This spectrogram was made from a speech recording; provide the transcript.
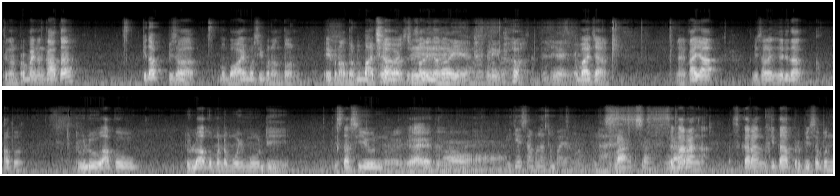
dengan permainan kata kita bisa membawa emosi penonton eh penonton pembaca Pembaca. sorry sorry Oh iya, clear. Iya, iya. pembaca nah kayak misalnya cerita apa dulu aku dulu aku menemuimu di di stasiun eh, kayak itu Oh. Iki aku langsung bayang. Langsung. sekarang sekarang kita berpisah pun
